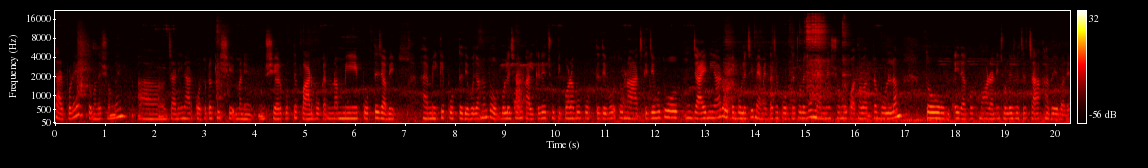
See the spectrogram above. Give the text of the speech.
তারপরে তোমাদের সঙ্গে জানি না আর কতটা কি মানে শেয়ার করতে পারব। কেননা মেয়ে পড়তে যাবে। হ্যাঁ মেয়েকে পড়তে দেবো, জানো তো? বলেছিলাম কালকেরে ছুটি করাবো, পড়তে দেবো। তো না, আজকে যেহেতু ও যায়নি আর, ওকে বলেছি ম্যামের কাছে পড়তে চলে যাও। ম্যামের সঙ্গে কথাবার্তা বললাম। তো এই দেখো, মহারানী চলে এসেছে, চা খাবে এবারে।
